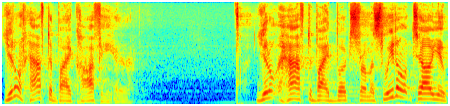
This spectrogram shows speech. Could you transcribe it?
you don't have to buy coffee here. You don't have to buy books from us. We don't tell you,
